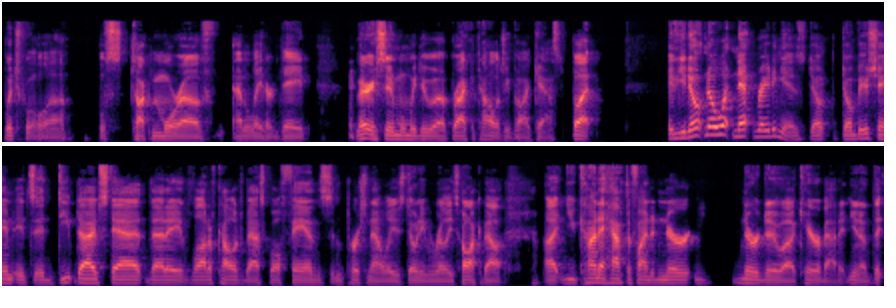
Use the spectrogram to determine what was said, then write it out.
which we'll uh, we'll talk more of at a later date, very soon when we do a bracketology podcast. But if you don't know what net rating is, don't don't be ashamed. It's a deep dive stat that a lot of college basketball fans and personalities don't even really talk about. Uh, you kind of have to find a nerd nerd to uh, care about it. You know, that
